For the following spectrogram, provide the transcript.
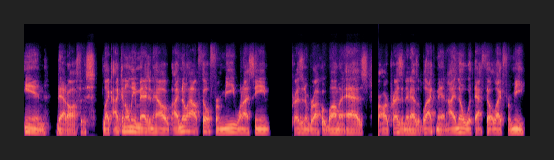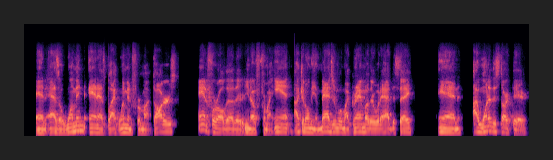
in that office. Like I can only imagine how I know how it felt for me when I seen President Barack Obama as our president as a black man. I know what that felt like for me. And as a woman and as black women for my daughters and for all the other, you know, for my aunt, I can only imagine what my grandmother would have had to say. And I wanted to start there.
